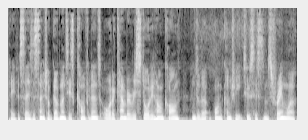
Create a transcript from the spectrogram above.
The paper says the central government is confident order can be restored in Hong Kong under the one country, two systems framework.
